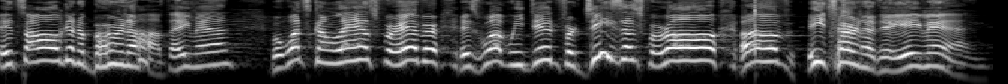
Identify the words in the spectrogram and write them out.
It's all going to burn up. Amen. But what's going to last forever is what we did for Jesus for all of eternity. Amen.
